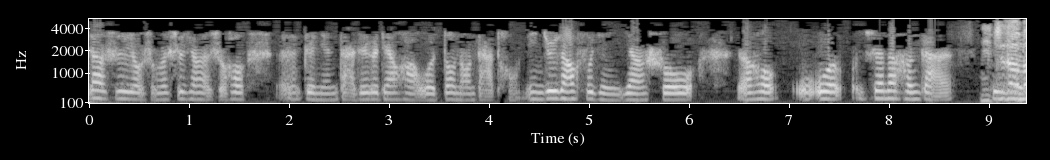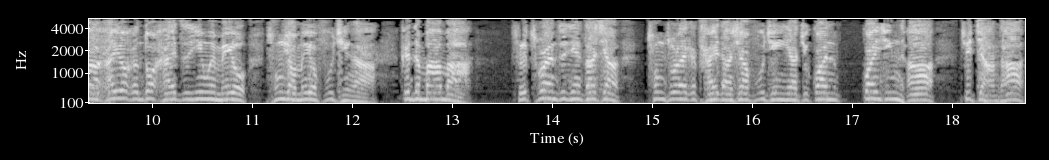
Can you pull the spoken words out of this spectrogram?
要是有什么事情的时候，嗯、给您打这个电话，我都能打通。您就像父亲一样说我，然后我我我真的很感恩。你知道吗？还有很多孩子因为没有从小没有父亲啊，跟着妈妈，所以突然之间他像冲出来一个台长，像父亲一样去关关心他，去讲他，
